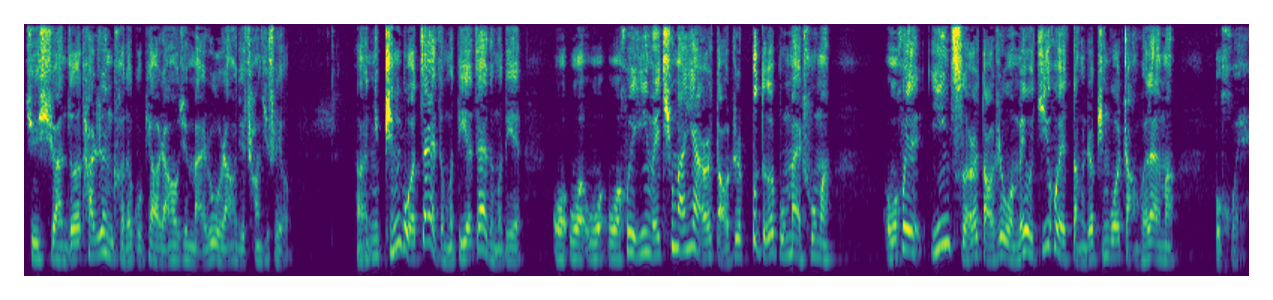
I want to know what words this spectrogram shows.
去选择他认可的股票，然后去买入，然后去长期持有。啊，你苹果再怎么跌，再怎么跌，我我我我会因为清盘线而导致不得不卖出吗？我会因此而导致我没有机会等着苹果涨回来吗？不会。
